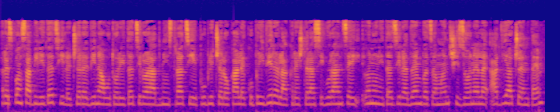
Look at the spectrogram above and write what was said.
Responsabilitățile ce revin autorităților administrației publice locale cu privire la creșterea siguranței în unitățile de învățământ și zonele adiacente,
